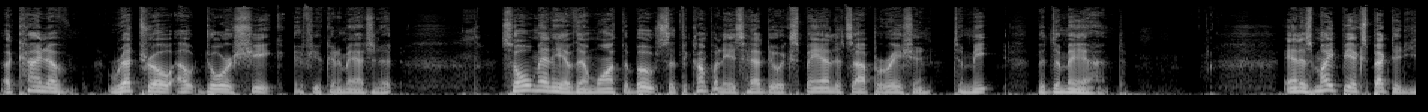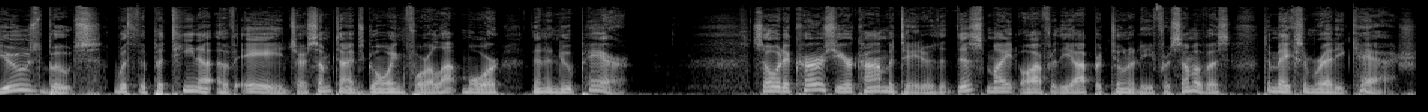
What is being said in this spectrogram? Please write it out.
a kind of retro outdoor chic, if you can imagine it. So many of them want the boots that the company has had to expand its operation to meet the demand. And as might be expected, used boots with the patina of age are sometimes going for a lot more than a new pair. So it occurs to your commentator that this might offer the opportunity for some of us to make some ready cash.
